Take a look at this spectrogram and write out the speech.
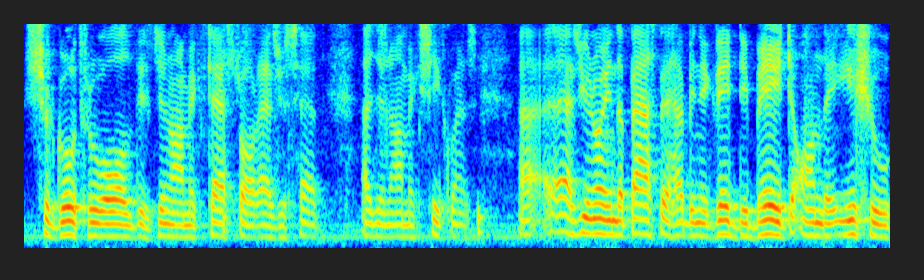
should go through all these genomic tests or, as you said, a genomic sequence? Uh, as you know, in the past, there have been a great debate on the issue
